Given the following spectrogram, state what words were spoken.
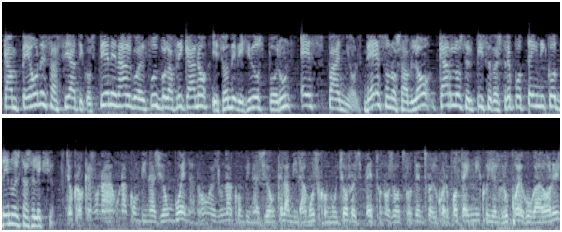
campeones asiáticos, tienen algo del fútbol africano y son dirigidos por un español. De eso nos habló Carlos El Piso Restrepo, técnico de nuestra selección. Yo creo que es una, una combinación buena, ¿no? Es una combinación que la miramos con mucho respeto nosotros dentro del cuerpo técnico y el grupo de jugadores,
